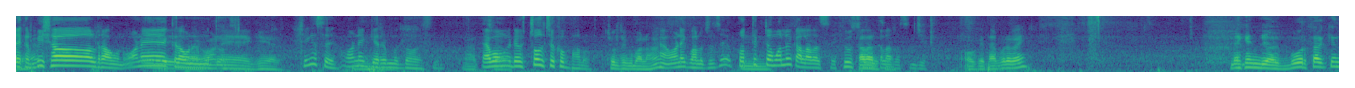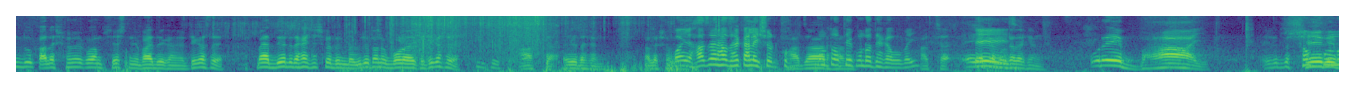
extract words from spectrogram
দেখেন বিশাল রাউন্ড অনেক রাউন্ডের মধ্যে ঠিক আছে? অনেক গেরের মধ্যে হয়েছে। আচ্ছা। এবং এটা চলছে খুব ভালো। চলছে খুব ভালো হ্যাঁ? হ্যাঁ অনেক ভালো চলছে। প্রত্যেকটা মালের কালার আছে হিউজ কালার আছে। জি। ওকে তারপরে ভাই? দেখেন বিয়ার বোরকার কিন্তু কালেকশনের কম শেষ নেই ভাই দেখেন ঠিক আছে? ভাই দুইটা দেখা শেষ করে দিন ভাই ভিডিও তো অনেক বড় হয়েছে ঠিক আছে? আচ্ছা এই যে দেখেন কালেকশন ভাই হাজার হাজার কালেকশন হাজার কোনটা থেকে কোনটা দেখাবো ভাই? আচ্ছা এই দেখেন। ওরে ভাই এটা তো সম্পূর্ণ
